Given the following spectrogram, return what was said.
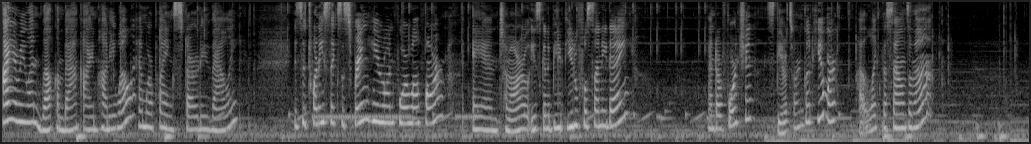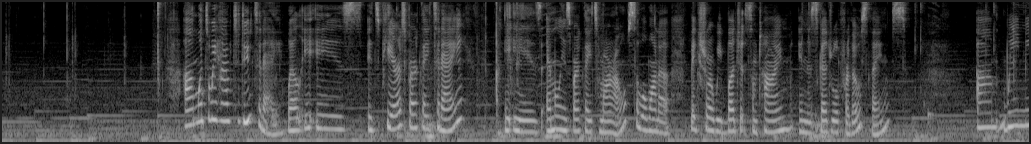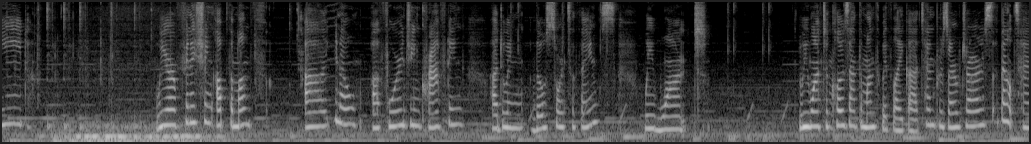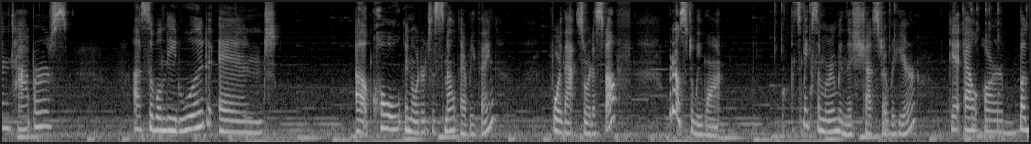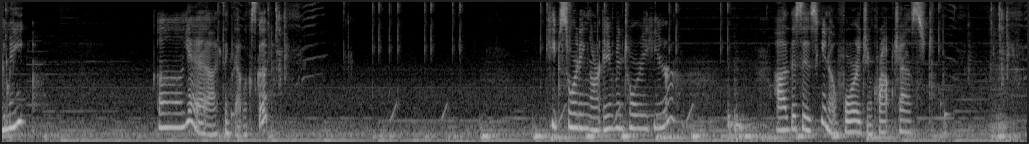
Hi everyone, welcome back. I'm Honeywell and we're playing Stardew Valley. It's the 26th of spring here on Forewell Farm and tomorrow is going to be a beautiful sunny day. And our fortune, spirits are in good humor. I like the sounds of that. Um, what do we have to do today? Well, it is, it's Pierre's birthday today. It is Emily's birthday tomorrow, so we'll want to make sure we budget some time in the schedule for those things. Um, we need, we are finishing up the month, uh, you know, uh, foraging, crafting, uh, doing those sorts of things. We want, we want to close out the month with like uh, 10 preserve jars, about 10 tappers, uh, so we'll need wood and uh, coal in order to smelt everything for that sort of stuff. What else do we want? Let's make some room in this chest over here. Get out our bug meat. Uh, yeah, I think that looks good. Keep sorting our inventory here. Uh, this is, you know, forage and crop chest.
